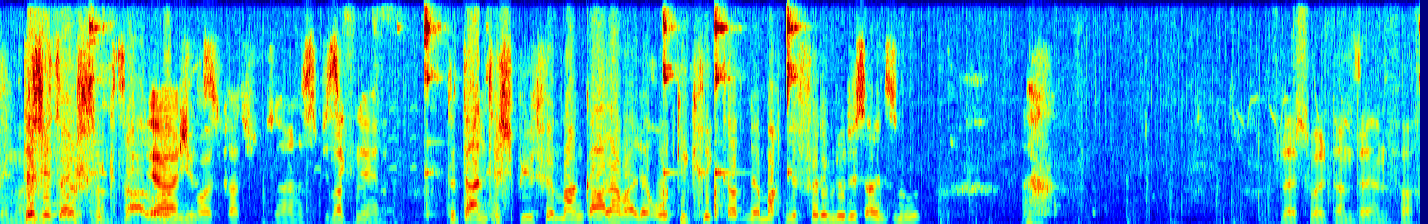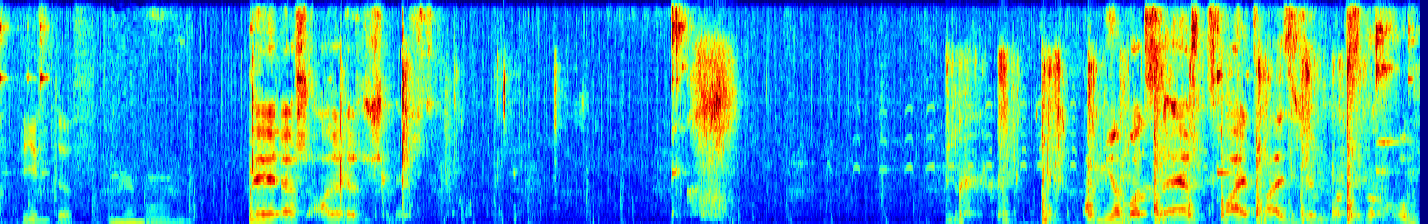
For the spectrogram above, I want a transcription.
wo man... Das ist jetzt auch. Schicksal, Ja, ich wollte gerade schon sagen, das ist ein bisschen klein. Der Dante spielt für Mangala, weil der rot gekriegt hat und der macht eine Viertelminute ist 1-0. Vielleicht weil dann der einfach Beast ist. Nee, das ist alt, das ist schlecht. Bei mir motzen erst 2, 30 und motzen noch rum.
